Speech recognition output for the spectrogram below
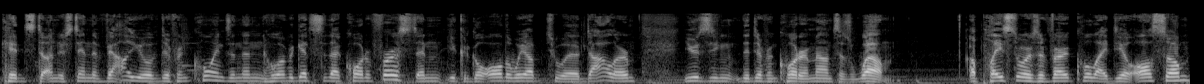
kids to understand the value of different coins. And then whoever gets to that quarter first, and you could go all the way up to a dollar using the different quarter amounts as well. A Play Store is a very cool idea. Also,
